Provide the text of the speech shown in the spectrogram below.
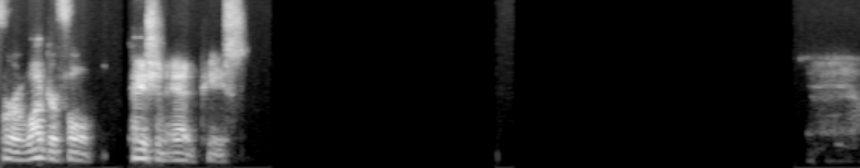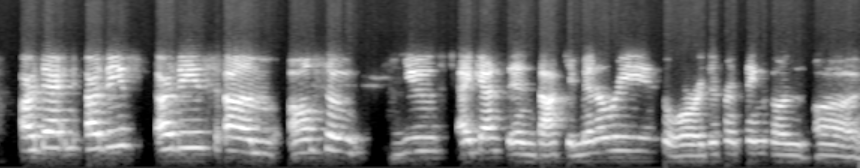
for a wonderful patient ed piece. Are there are these are these um, also used, I guess, in documentaries or different things on uh,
